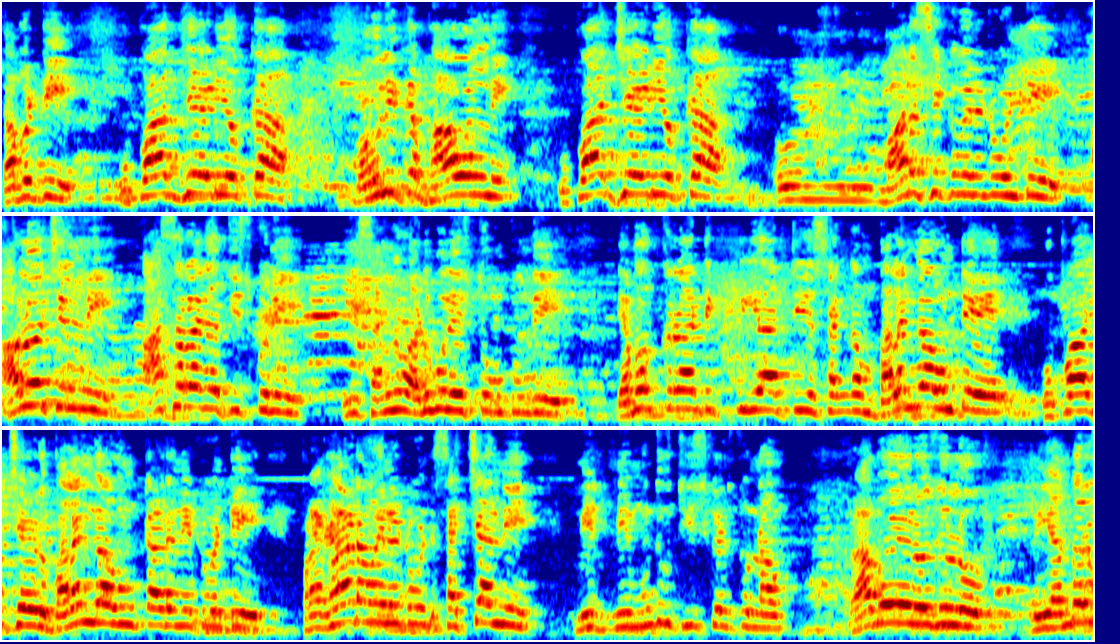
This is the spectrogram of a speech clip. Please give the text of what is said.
కాబట్టి ఉపాధ్యాయుడి యొక్క మౌలిక భావాల్ని ఉపాధ్యాయుడి యొక్క మానసికమైనటువంటి ఆలోచనల్ని ఆసరాగా తీసుకొని ఈ సంఘం అడుగులేస్తూ ఉంటుంది. డెమోక్రాటిక్ పిఆర్టీ సంఘం బలంగా ఉంటే ఉపాధ్యాయుడు బలంగా ఉంటాడనేటువంటి ప్రగాఢమైనటువంటి సత్యాన్ని మీ మీ ముందుకు తీసుకెళ్తున్నాం. రాబోయే రోజుల్లో మీ అందరూ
